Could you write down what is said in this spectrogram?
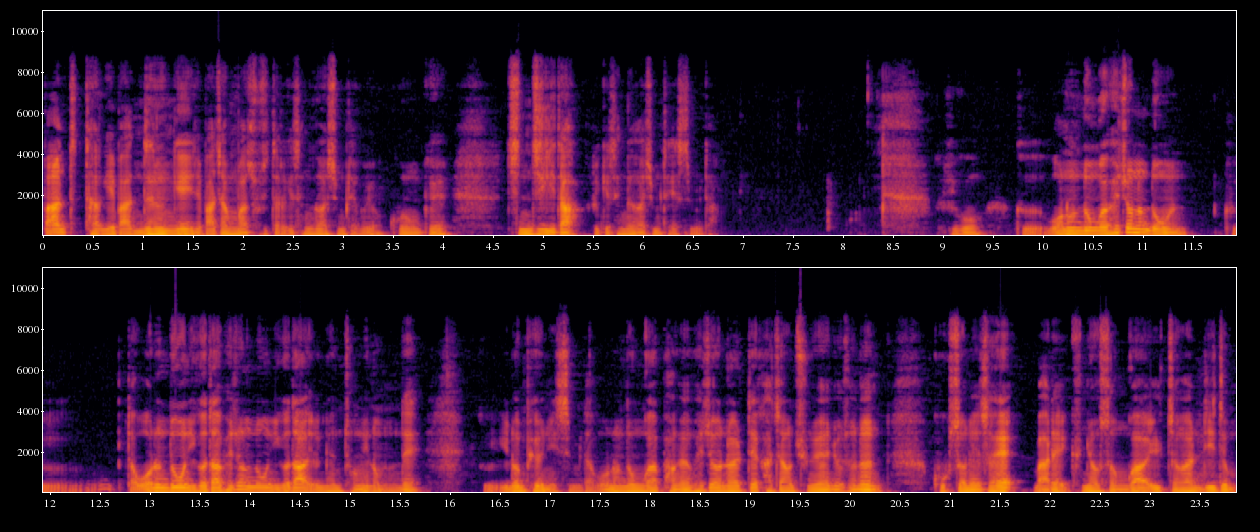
반듯하게 만드는 게 이제 마장 마술이다 이렇게 생각하시면 되고요. 그런 게 진직이다 이렇게 생각하시면 되겠습니다. 그리고 그 원운동과 회전운동은 그 원운동은 이거다 회전운동은 이거다 이런 정의는 없는데 그 이런 표현이 있습니다. 원운동과 방향 회전을 할 때 가장 중요한 요소는 곡선에서의 말의 균형성과 일정한 리듬,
